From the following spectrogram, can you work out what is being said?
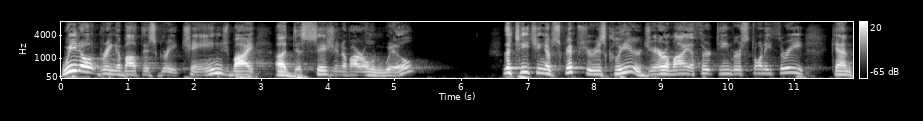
We don't bring about this great change by a decision of our own will. The teaching of Scripture is clear. Jeremiah 13, verse 23. Can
